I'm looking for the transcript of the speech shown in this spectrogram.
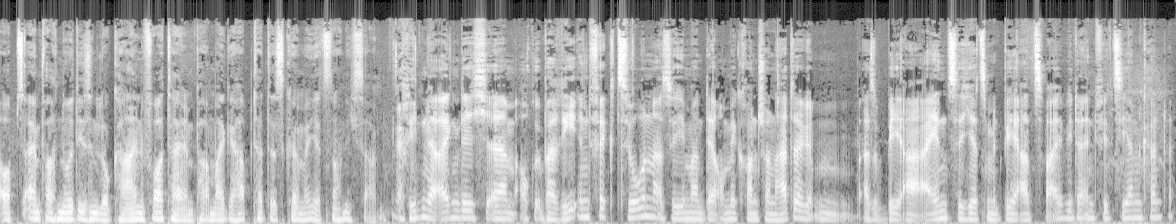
ob es einfach nur diesen lokalen Vorteil ein paar Mal gehabt hat, das können wir jetzt noch nicht sagen. Reden wir eigentlich ähm, auch über Reinfektion, also jemand, der Omikron schon hatte, also BA1 sich jetzt mit BA2 wieder infizieren könnte?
